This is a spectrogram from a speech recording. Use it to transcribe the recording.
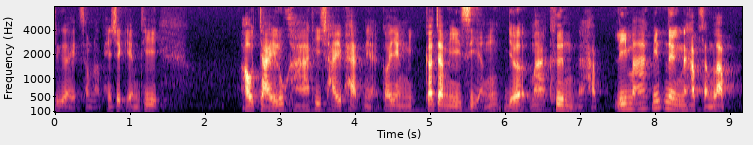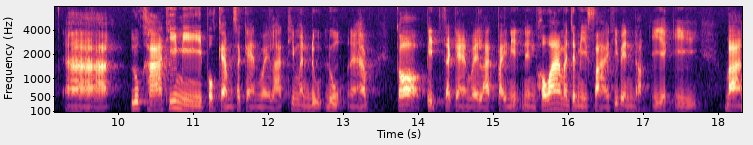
เรื่อยๆสำหรับ H&M ที่เอาใจลูกค้าที่ใช้แพดเนี่ยก็ยังก็จะมีเสียงเยอะมากขึ้นนะครับรีมาร์กนิดนึงนะครับสำหรับ ลูกค้าที่มีโปรแกรมสแกนไวรัสที่มันดุดุๆนะครับ ก็ปิดสแกนไวรัสไปนิดหนึ่งเพราะว่ามันจะมีไฟล์ที่เป็น .exe บาง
